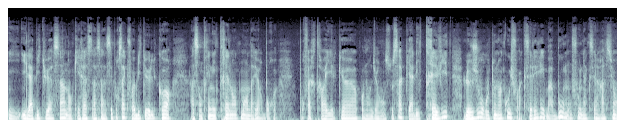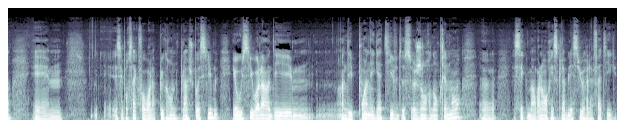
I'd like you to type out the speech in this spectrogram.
Il, est habitué à ça, donc il reste à ça. C'est pour ça qu'il faut habituer le corps à s'entraîner très lentement, d'ailleurs, pour, pour faire travailler le cœur, pour l'endurance, tout ça, puis aller très vite. Le jour où tout d'un coup il faut accélérer, bah boum, on fout une accélération. Et et c'est pour ça qu'il faut avoir la plus grande plage possible. Et aussi, voilà, un des, un des points négatifs de ce genre d'entraînement, euh, c'est que ben, voilà, on risque la blessure et la fatigue.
